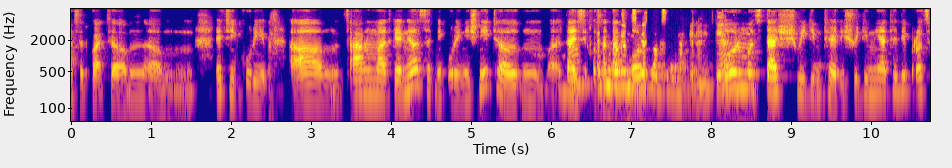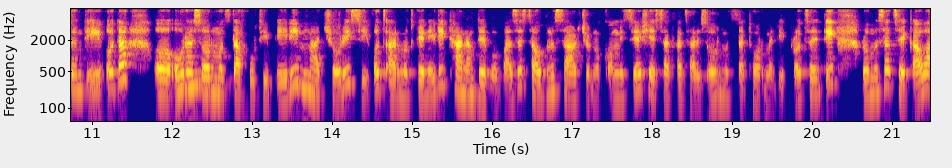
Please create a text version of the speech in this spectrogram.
ასე თქვათ, ეთნიკური წარმომადგენელს, ეთნიკური ნიშნით და ეს იყო სადაც 47.7% იყო და 200 245 პირი, მათ შორის იყო წარმოქმნილი თანამდებობაზე საუბნო საარჩევნო კომისიაში, ეს სადღაც არის 52%, რომელსაც ეკავა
